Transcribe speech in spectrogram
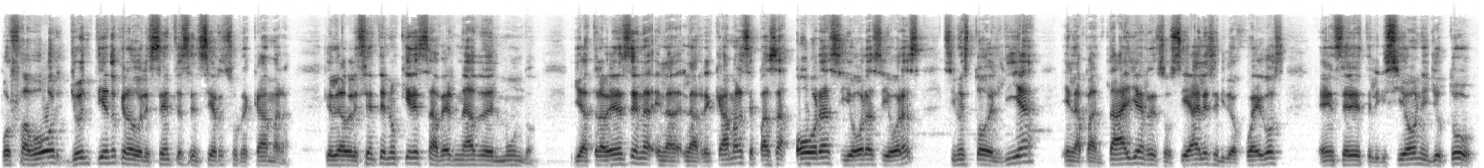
Por favor, yo entiendo que el adolescente se encierra en su recámara, que el adolescente no quiere saber nada del mundo y a través de la, recámara se pasa horas y horas y horas, si no es todo el día, en la pantalla, en redes sociales, en videojuegos, en series de televisión, en YouTube.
